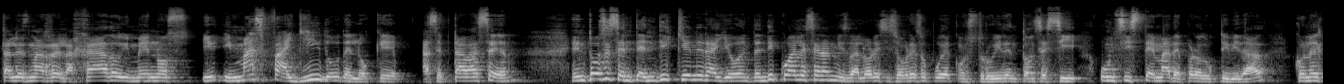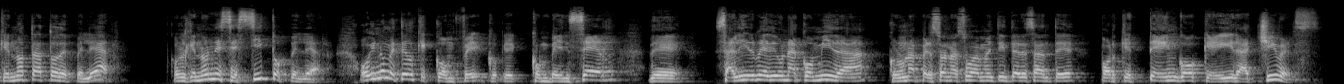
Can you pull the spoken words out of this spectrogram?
tal vez más relajado y menos y, y más fallido de lo que aceptaba ser, entonces entendí quién era yo, entendí cuáles eran mis valores y sobre eso pude construir entonces sí un sistema de productividad con el que no trato de pelear, con el que no necesito pelear. Hoy no me tengo que convencer de salirme de una comida con una persona sumamente interesante porque tengo que ir a Chivers.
